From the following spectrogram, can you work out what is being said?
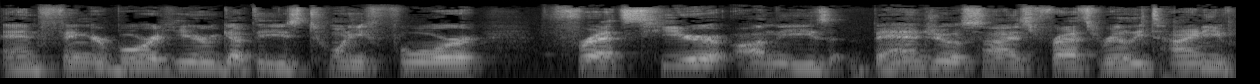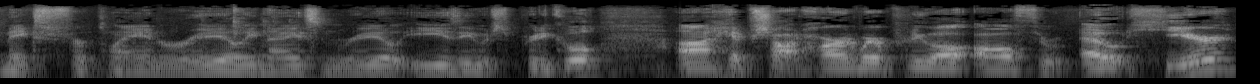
and fingerboard here. We got these 24 frets here on these banjo sized frets, really tiny, makes for playing really nice and real easy, which is pretty cool. Uh, Hipshot hardware pretty well all throughout here.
